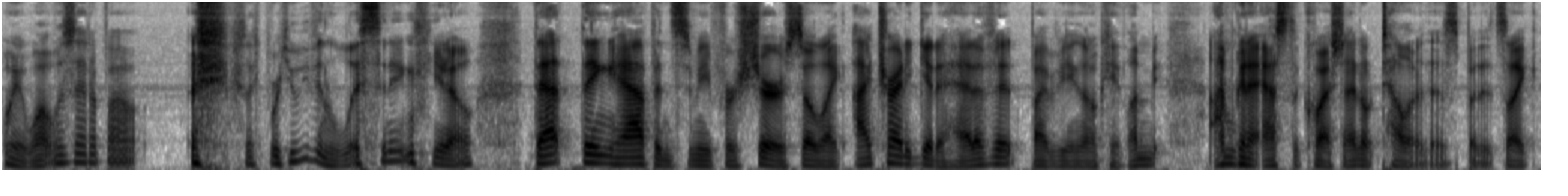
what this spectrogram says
wait, what was that about? like, were you even listening? You know, that thing happens to me for sure. So, like, I try to get ahead of it by being, okay, let me, I'm going to ask the question. I don't tell her this, but it's like,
